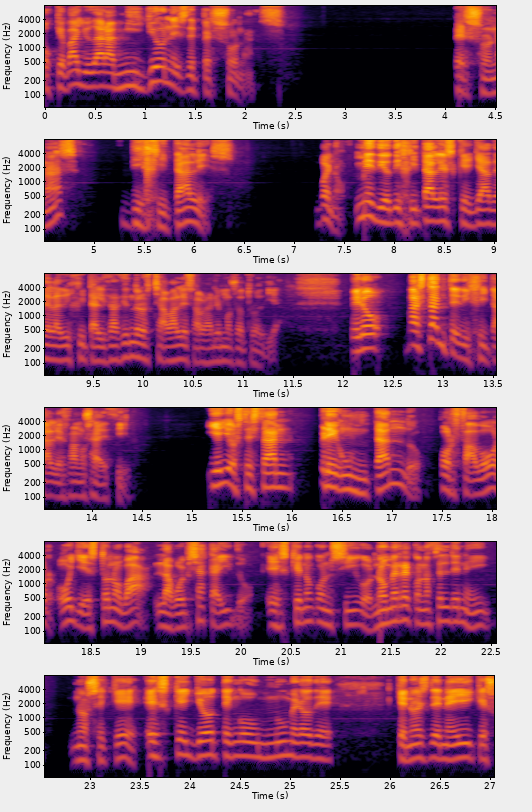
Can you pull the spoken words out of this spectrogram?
o que va a ayudar a millones de personas, personas digitales, bueno, medio digitales que ya de la digitalización de los chavales hablaremos otro día, pero bastante digitales, vamos a decir. Y ellos te están preguntando, por favor, oye, esto no va, la web se ha caído, es que no consigo, no me reconoce el DNI, no sé qué, es que yo tengo un número de que no es DNI, que es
